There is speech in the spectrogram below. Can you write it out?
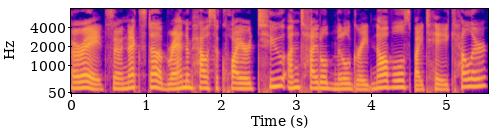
All right, so next up, Random House acquired two untitled middle grade novels by Tae Keller,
